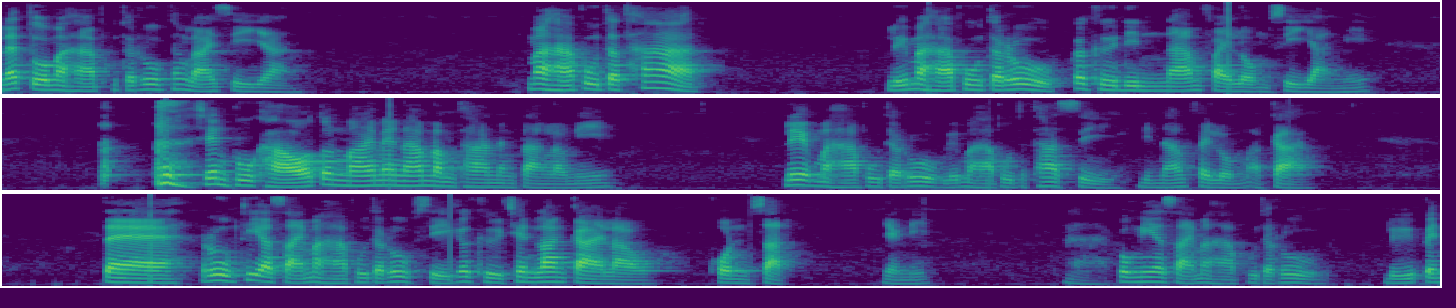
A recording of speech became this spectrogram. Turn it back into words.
และตัวมหาภูตรูปทั้งหลายสี่อย่าง มหาภูตธาตุหรือมหาภูตรูปก็คือดินน้ำไฟลมสี่อย่างนี้ เช่นภูเขาต้นไม้แม่น้ำลำธารต่างๆ เหล่านี้ เรียกมหาภูตรูป หรือมหาภูตธาตุสี่ดินน้ำไฟลมอากาศ แต่รูปที่อาศัยมหาภูตรูปสี่ก็คือเช่นร่างกายเราคนสัตว์อย่างนี้ พวกนี้อาศัยมหาภูตรูป หรือเป็น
